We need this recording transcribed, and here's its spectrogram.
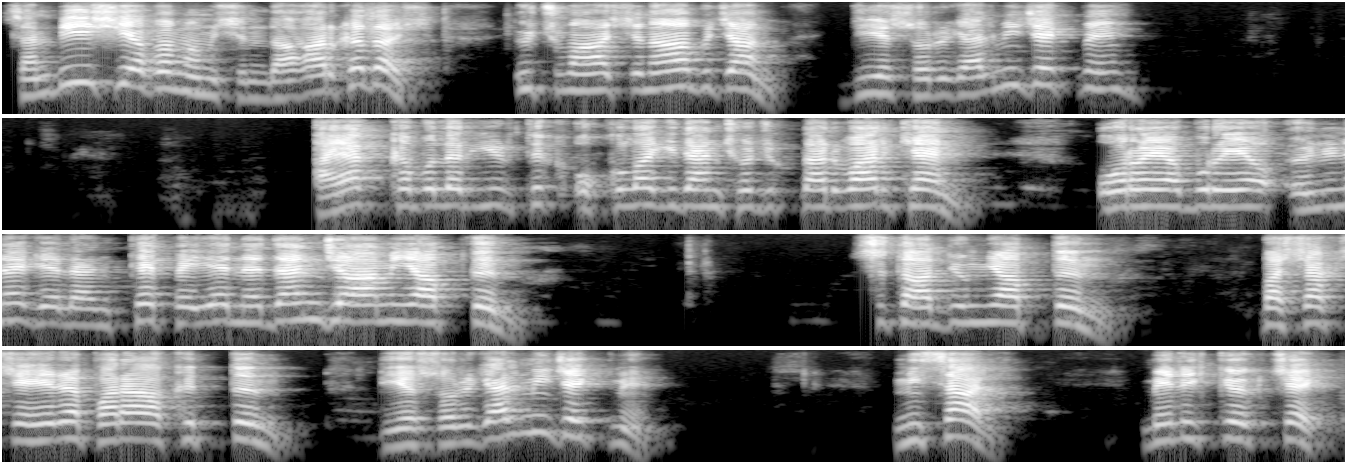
Sen bir işi yapamamışsın daha arkadaş. Üç maaşı ne yapacaksın diye soru gelmeyecek mi? Ayakkabıları yırtık okula giden çocuklar varken oraya buraya önüne gelen tepeye neden cami yaptın? Stadyum yaptın. Başakşehir'e para akıttın diye soru gelmeyecek mi? Misal Melik Gökçek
